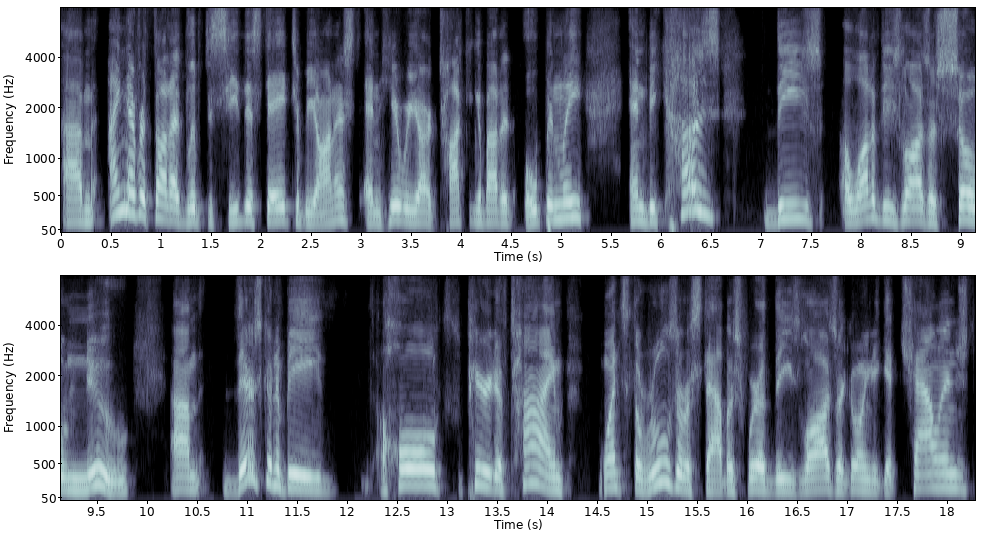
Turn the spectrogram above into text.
Um, I never thought I'd live to see this day, to be honest. And here we are talking about it openly. And because these, a lot of these laws are so new, um, there's going to be a whole period of time once the rules are established where these laws are going to get challenged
